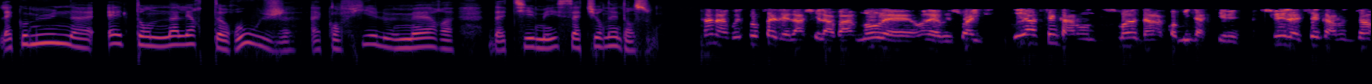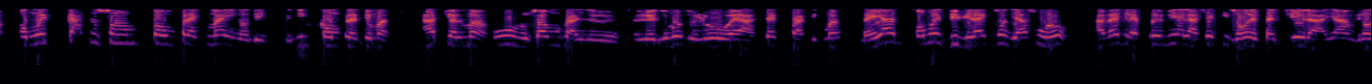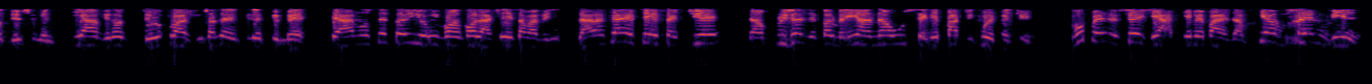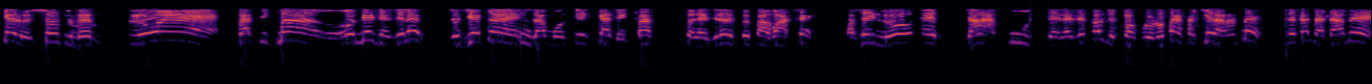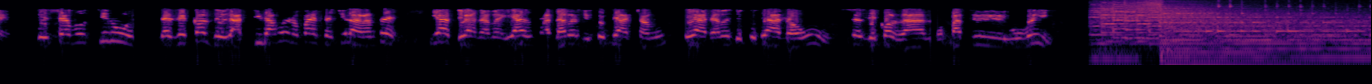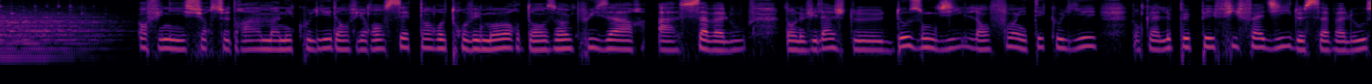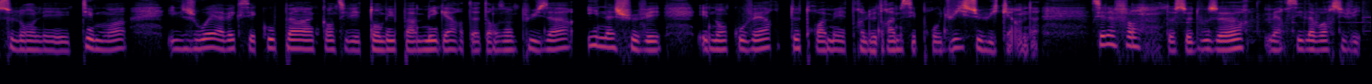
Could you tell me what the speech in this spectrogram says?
La commune est en alerte rouge, a confié le maire d'Atiémé, Saturnin Dansou. Quand Nangbeto fait des lâchers là-bas, on les, reçoit ici. Il y a cinq arrondissements dans la commune d'Atiémé sur les cinq arrondissements, au moins quatre sont complètement inondés. Je dis complètement. Actuellement, où nous sommes, le, niveau de l'eau est à sec pratiquement. Mais il y a au moins 10 villages qui sont déjà sous l'eau. Avec les premiers lâchers qu'ils ont effectués là, il y a environ deux semaines. Il y a environ deux trois jours, ça c'est le mais c'est annoncé qu'ils vont encore lâcher et ça va venir. La rentrée a été effectuée dans plusieurs écoles, mais il y en a où ce n'est pas du tout effectué. Vous prenez le CG à Tiémé, par exemple, qui est en pleine ville, qui est le centre même Est pratiquement au nez des élèves. Le directeur nous a montré qu'il y a des classes que les élèves ne peuvent pas avoir accès. Parce que l'eau est dans la cour. Les écoles de Tokyo n'ont pas effectué la rentrée. Les écoles d'Adamé, de Servotinou, les écoles de la n'ont pas effectué la rentrée. Il y a deux Adamé. Il y a Adamé du côté à Chanou et Adamé du côté à Daou. Ces écoles-là n'ont pas pu ouvrir. On finit sur ce drame. Un écolier d'environ 7 ans retrouvé mort dans un puisard à Savalou, dans le village de Dozungi. L'enfant est écolier donc à l'EPP Fifadi de Savalou. Selon les témoins, il jouait avec ses copains quand il est tombé par mégarde dans un puisard inachevé et non couvert de 3 mètres. Le drame s'est produit ce week-end. C'est la fin de ce 12 heures. Merci de l'avoir suivi.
